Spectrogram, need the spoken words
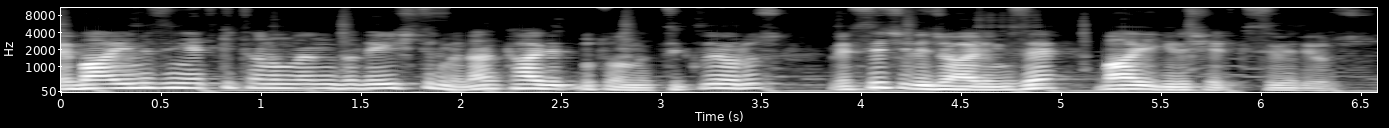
ve bayimizin yetki tanımlarını da değiştirmeden kaydet butonuna tıklıyoruz ve seçili carimize bayi giriş yetkisi veriyoruz.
